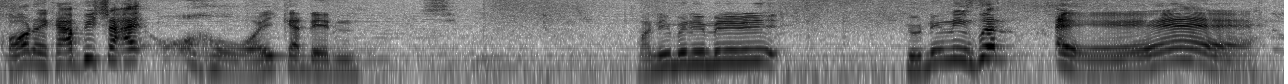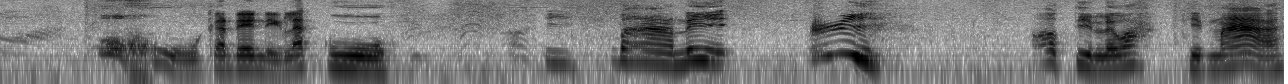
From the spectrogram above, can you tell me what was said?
ขอหน่อยครับพี่ชายโอ้โหกระเด็นมานี่มานี่มานี่มานี่อยู่นิ่งๆเพื่อนเอ๋โอ้โหกระเด็นอีกแล้วกูอีบ้านี่อื้อเอาติดเลยวะติดมาเหรอ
